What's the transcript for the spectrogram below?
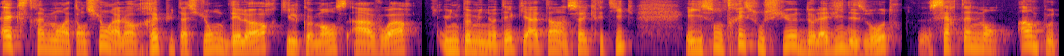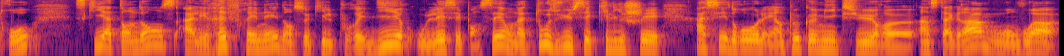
extrêmement attention à leur réputation dès lors qu'ils commencent à avoir une communauté qui a atteint un seuil critique, et ils sont très soucieux de la vie des autres, certainement un peu trop, ce qui a tendance à les réfréner dans ce qu'ils pourraient dire ou laisser penser. On a tous vu ces clichés assez drôles et un peu comiques sur euh, Instagram où on voit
